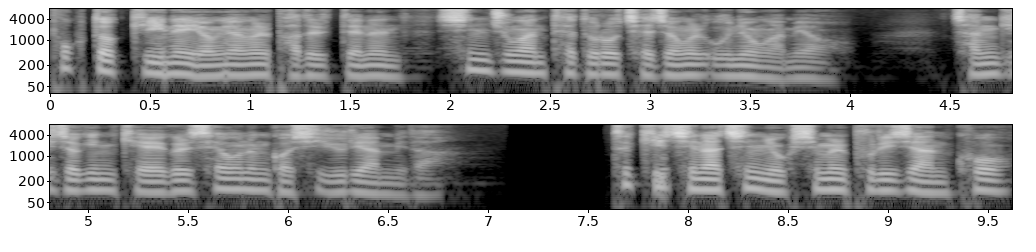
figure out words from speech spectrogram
폭덕기인의 영향을 받을 때는 신중한 태도로 재정을 운용하며 장기적인 계획을 세우는 것이 유리합니다. 특히 지나친 욕심을 부리지 않고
